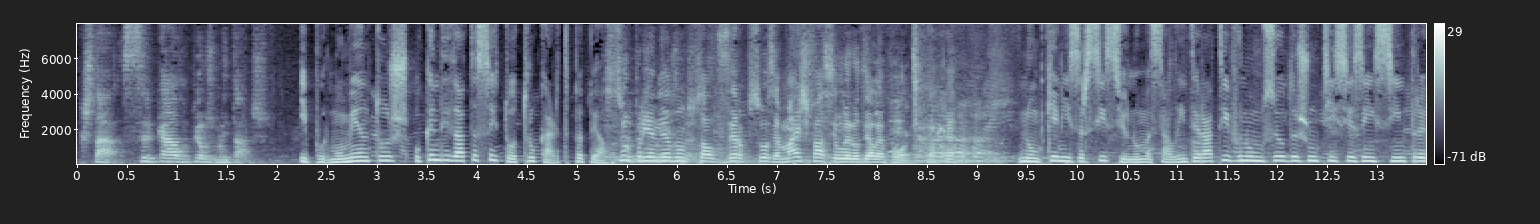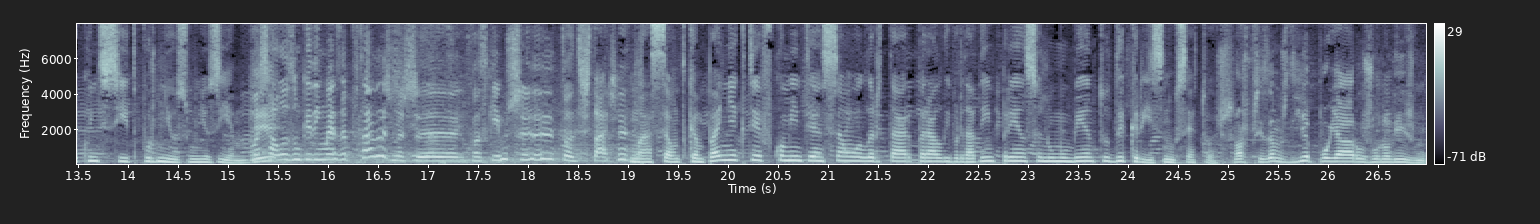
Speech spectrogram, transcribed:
que está cercado pelos militares. E por momentos, o candidato aceitou trocar de papel. Surpreendendo um total de zero pessoas, é mais fácil ler o teleponto. Num pequeno exercício numa sala interativa no Museu das Notícias em Sintra, conhecido por News Museum. Umas salas um bocadinho mais apertadas, mas uh, conseguimos uh, todos estar. Uma ação de campanha que teve como intenção alertar para a liberdade de imprensa no momento de crise no setor. Nós precisamos de apoiar o jornalismo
